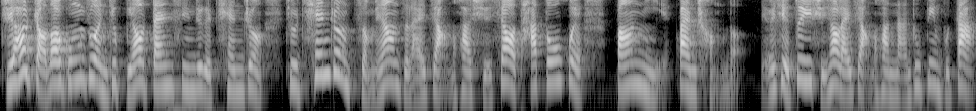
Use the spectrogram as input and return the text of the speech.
只要找到工作，你就不要担心这个签证。就是签证怎么样子来讲的话，学校他都会帮你办成的。而且对于学校来讲的话，难度并不大，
